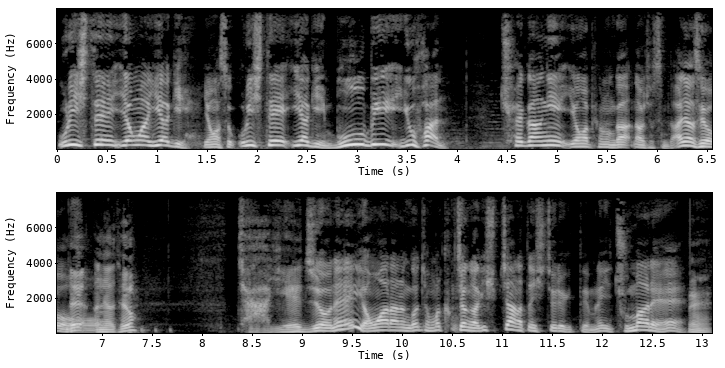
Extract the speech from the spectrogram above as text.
우리 시대의 영화 이야기, 영화 속 우리 시대의 이야기, 무비 유환. 최강희 영화평론가 나오셨습니다. 안녕하세요. 네, 안녕하세요. 자, 예전에 영화라는 건 정말 극장 가기 쉽지 않았던 시절이었기 때문에 이 주말에 네.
